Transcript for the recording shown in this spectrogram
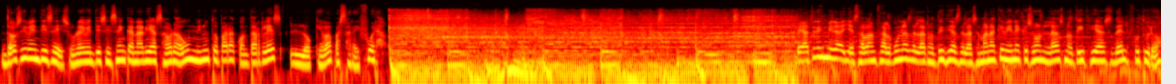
2 y 26, 1 y 26 en Canarias. Ahora un minuto para contarles lo que va a pasar ahí fuera. Beatriz Miralles avanza algunas de las noticias de la semana que viene, que son las noticias del futuro.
